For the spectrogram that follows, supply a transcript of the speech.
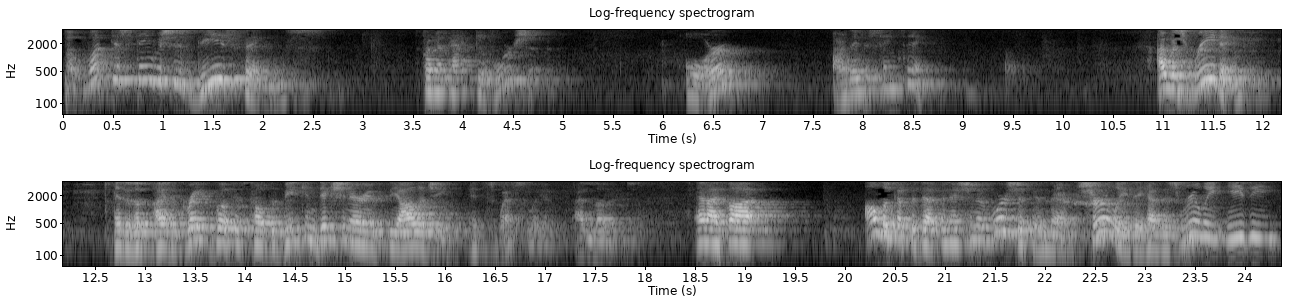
But what distinguishes these things from an act of worship? Or are they the same thing? I was reading, it is a, I had a great book, it's called The Beacon Dictionary of Theology. It's Wesleyan. I love it. And I thought, I'll look up the definition of worship in there. Surely they have this really easy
